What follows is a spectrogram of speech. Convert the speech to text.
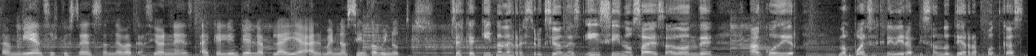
también, si es que ustedes están de vacaciones, a que limpien la playa al menos 5 minutos. Si es que quitan las restricciones y si no sabes a dónde acudir, nos puedes escribir a Pisando Tierra Podcast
